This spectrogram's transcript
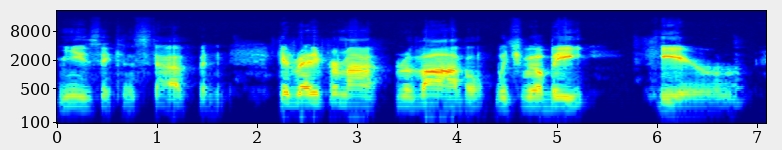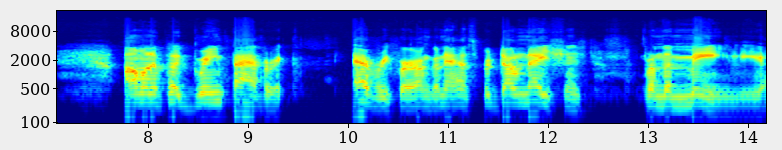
music and stuff and get ready for my revival which will be here. I'm gonna put green fabric everywhere. I'm gonna ask for donations from the media.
